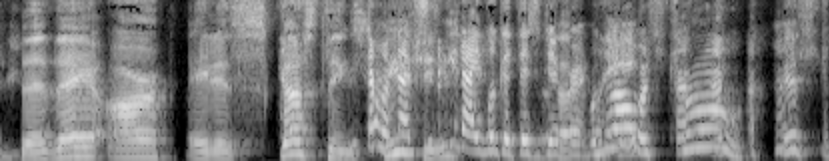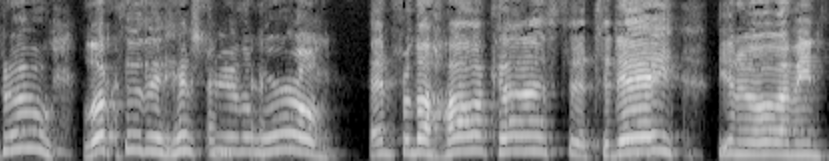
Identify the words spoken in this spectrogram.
that they are a disgusting species. No, I'm not saying I look at this differently. Uh, no, it's true. it's true. Look through the history of the world. And from the Holocaust to today, you know, I mean,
